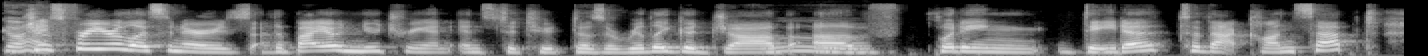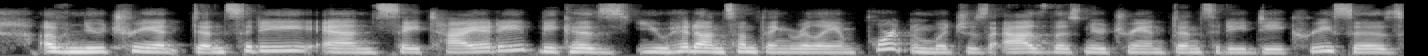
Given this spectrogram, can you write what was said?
Go ahead. Just for your listeners, the Bionutrient Institute does a really good job Ooh. of putting data to that concept of nutrient density and satiety because you hit on something really important, which is as this nutrient density decreases,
